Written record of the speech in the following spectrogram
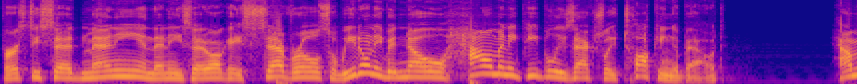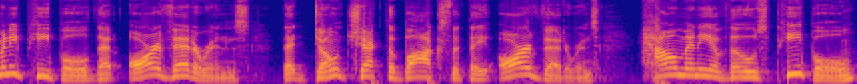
first he said many, and then he said, okay, several. So we don't even know how many people he's actually talking about. How many people that are veterans that don't check the box that they are veterans, how many of those people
